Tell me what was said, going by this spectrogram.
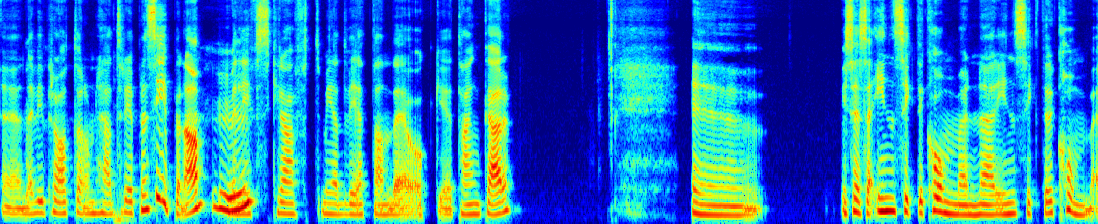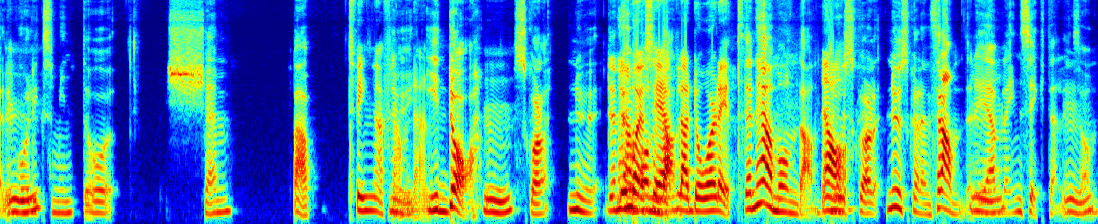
eh, när vi pratar om de här tre principerna Mm. med livskraft, medvetande och eh, tankar. Eh, vi säger så här, insikter kommer när insikter kommer. Det går Mm. liksom inte att kämpa Tvinga fram nu, den. idag. Mm. Ska, nu, den Nu här mår jag så jävla dåligt. den här måndagen, Ja. nu, ska, nu ska den fram, den Mm. jävla insikten. Liksom. Mm.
